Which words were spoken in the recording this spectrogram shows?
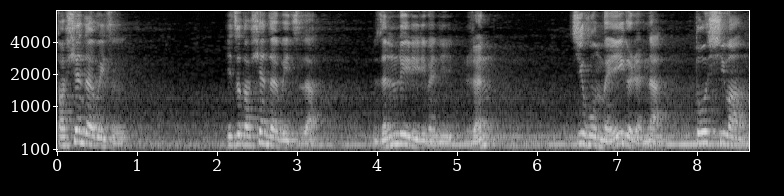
到现在为止，一直到现在为止啊，人类的里面的人，几乎每一个人呢，都希望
